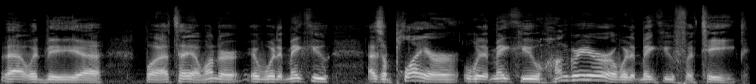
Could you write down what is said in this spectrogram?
That would be uh, Boy, I tell you, I wonder would it make you as a player? Would it make you hungrier or would it make you fatigued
